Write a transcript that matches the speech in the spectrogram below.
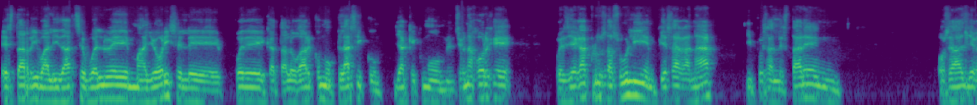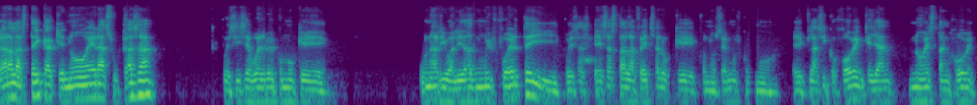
esta rivalidad se vuelve mayor y se le puede catalogar como clásico, ya que como menciona Jorge, pues llega Cruz Azul y empieza a ganar y pues al estar en, o sea, al llegar a la Azteca, que no era su casa, pues sí se vuelve como que una rivalidad muy fuerte y pues es hasta la fecha lo que conocemos como el clásico joven, que ya no es tan joven.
